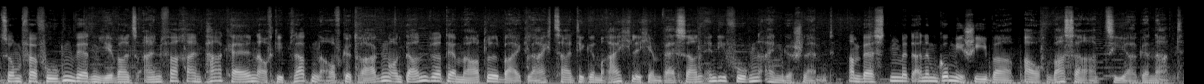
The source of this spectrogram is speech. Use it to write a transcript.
Zum Verfugen werden jeweils einfach ein paar Kellen auf die Platten aufgetragen und dann wird der Mörtel bei gleichzeitigem reichlichem Wässern in die Fugen eingeschlemmt. Am besten mit einem Gummischieber, auch Wasserabzieher genannt.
